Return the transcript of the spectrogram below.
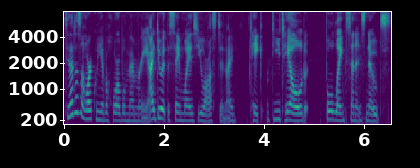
See, that doesn't work when you have a horrible memory. I do it the same way as you, Austin. I take detailed, full length sentence notes.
